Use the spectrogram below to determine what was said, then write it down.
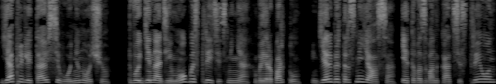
я прилетаю сегодня ночью. Твой Геннадий мог бы встретить меня в аэропорту?» Герберт рассмеялся. Этого звонка от сестры он,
